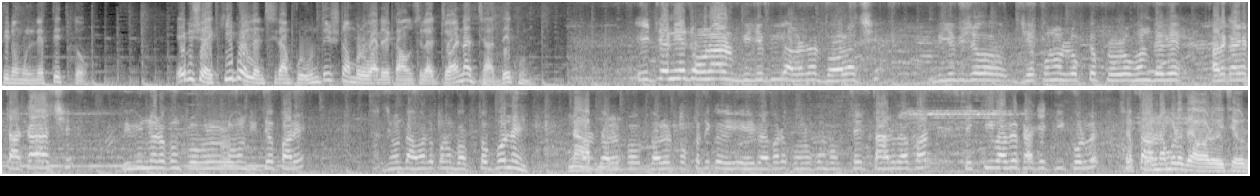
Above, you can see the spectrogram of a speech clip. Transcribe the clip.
তৃণমূল নেতৃত্ব। এ বিষয়ে কি বললেন শ্রীরামপুর উনত্রিশ নম্বর ওয়ার্ডের কাউন্সিলর জয়নাথ ঝা? দেখুন। এইটা নিয়ে তো ওনার বিজেপি আলাদা দল আছে। বিজেপি সহ যে কোনো লোককে প্রলোভন দেবে তার কাছে টাকা আছে বিভিন্ন রকম প্রলোভন দিতে পারে। তার জন্য তো আমাদের কোনো বক্তব্য নেই। না, দলের দলের পক্ষ থেকে এই- ব্যাপারে কোনো রকম বক্তব্য তার ব্যাপার সে কীভাবে কাকে কি করবে সে তার নম্বরও দেওয়া রয়েছে ওর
